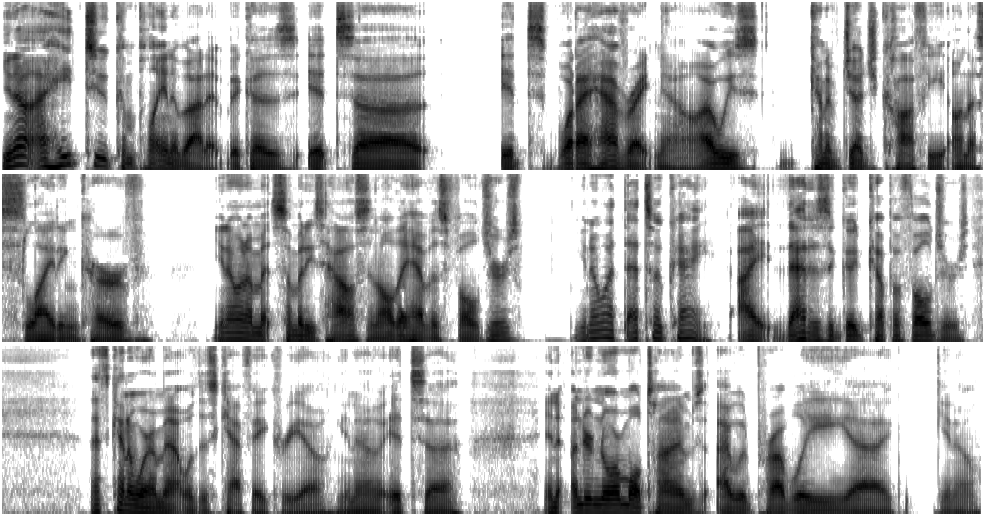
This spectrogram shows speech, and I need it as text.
you know, I hate to complain about it because it's, uh, it's what I have right now. I always kind of judge coffee on a sliding curve. You know, when I'm at somebody's house and all they have is Folgers, you know what? That's okay. I that is a good cup of Folgers. That's kind of where I'm at with this Cafe Creole. You know, it's uh, and under normal times I would probably uh, you know,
